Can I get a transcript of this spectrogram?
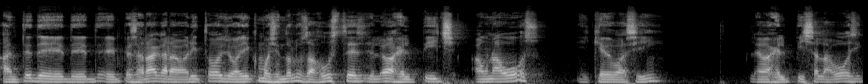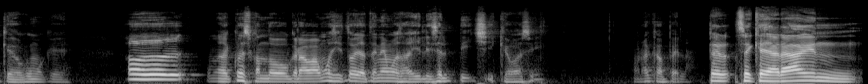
antes de, de- de empezar a grabar y todo, yo ahí como haciendo los ajustes, yo le bajé el pitch a una voz y quedó así. Le bajé el pitch a la voz y quedó como que... Como, Pues cuando grabamos y todo, ya teníamos ahí, le hice el pitch y quedó así. Una capela. Pero se quedará en,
